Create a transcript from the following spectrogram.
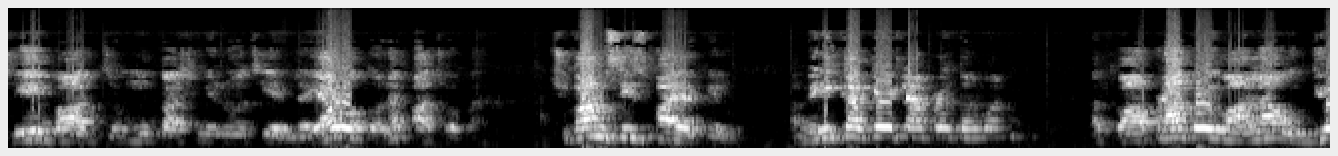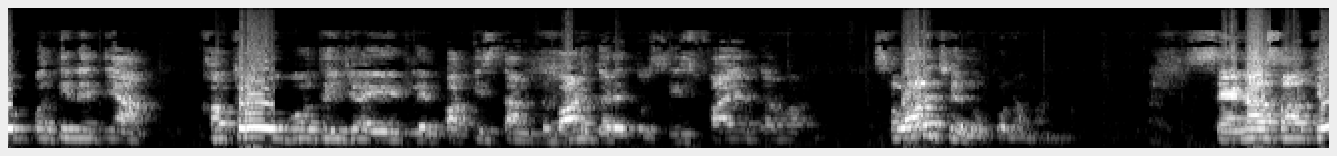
જે ભાગ જમ્મુ કાશ્મીરનો છે, લઈ આવો તો ને પાછો ભાઈ શું કામ સીઝ ફાયર કર્યું? અમેરિકા કે એટલે આપણે કરવાનું? અથવા આપણા કોઈ વાલા ઉદ્યોગપતિને ત્યાં ખતરો ઊભો થઈ જાય એટલે પાકિસ્તાન દબાણ કરે તો સીઝ ફાયર કરવાનું સવાલ છે લોકોના મનમાં. સેના સાથે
